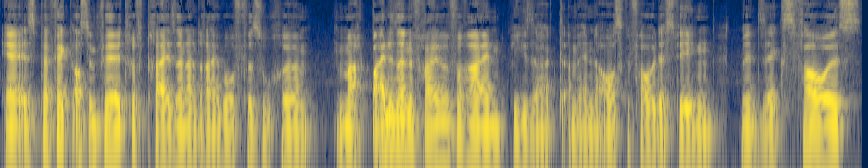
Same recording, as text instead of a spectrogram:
Er ist perfekt aus dem Feld, trifft drei seiner drei Wurfversuche, macht beide seine Freiwürfe rein. Wie gesagt, am Ende ausgefault, deswegen mit sechs Fouls.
